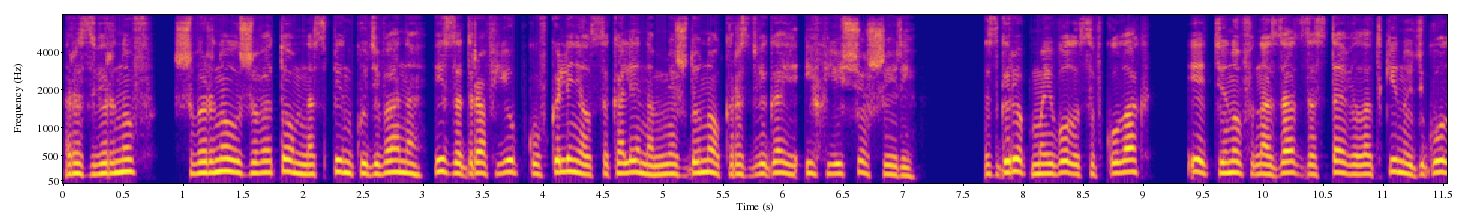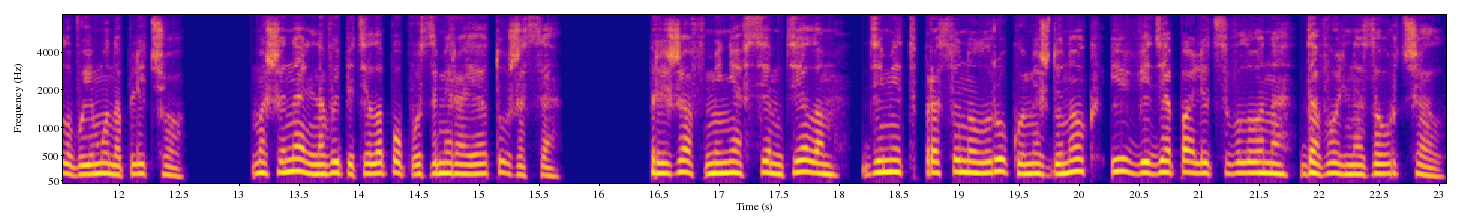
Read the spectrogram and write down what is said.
Развернув, швырнул животом на спинку дивана и, задрав юбку, вклинился коленом между ног, раздвигая их еще шире. Сгреб мои волосы в кулак и, оттянув назад, заставил откинуть голову ему на плечо. Машинально выпятила попу, замирая от ужаса. Прижав меня всем телом, Демид просунул руку между ног и, введя палец в лона, довольно заурчал.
